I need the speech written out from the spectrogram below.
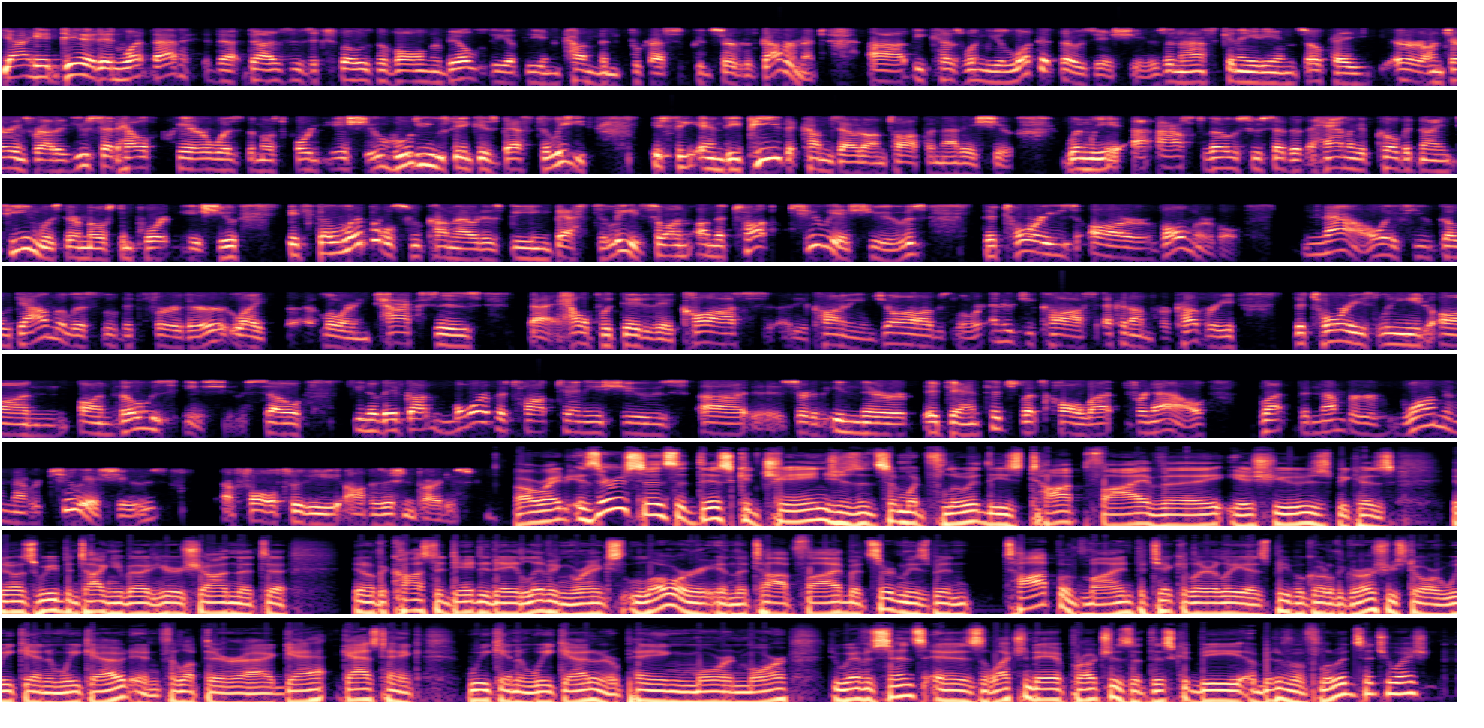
Yeah, it did. And what that, that does is expose the vulnerability of the incumbent progressive conservative government. Uh, because when we look at those issues and ask Canadians, okay, or Ontarians rather, you said health care was the most important issue. Who do you think is best to lead? It's the NDP that comes out on top on that issue. When we asked those who said that the handling of COVID 19 was their most important issue, it's the Liberals who come out as being best to lead. So on, on the top two issues, the Tories are vulnerable. Now, if you go down the list a little bit further, like uh, lowering taxes, uh, help with day to day costs, uh, the economy and jobs, lower energy costs, economic recovery, the Tories lead on on those issues. So, you know, they've got more of the top 10 issues uh, sort of in their advantage, let's call that for now. But the number one and number two issues uh, fall to the opposition parties. All right. Is there a sense that this could change? Is it somewhat fluid, these top five uh, issues? Because, you know, as we've been talking about here, Sean, that, uh, you know, the cost of day to day living ranks lower in the top five, but certainly has been top of mind, particularly as people go to the grocery store week in and week out and fill up their uh, ga- gas tank week in and week out and are paying more and more. Do we have a sense as election day approaches that this could be a bit of a fluid situation?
